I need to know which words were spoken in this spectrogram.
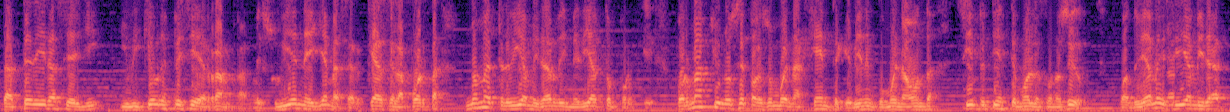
traté de ir hacia allí y ubiqué una especie de rampa. Me subí en ella, me acerqué hacia la puerta, no me atreví a mirar de inmediato porque, por más que uno sepa que son buena gente, que vienen con buena onda, siempre tienes temor desconocido. Cuando ya me decidí a mirar,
